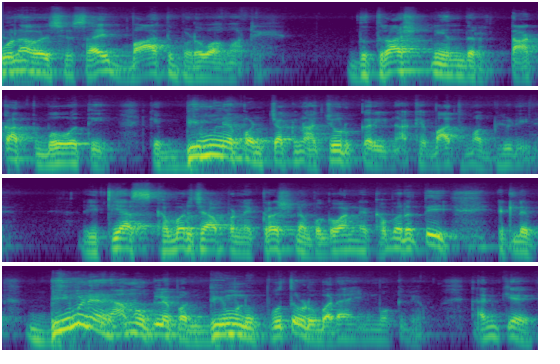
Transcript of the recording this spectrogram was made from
બોલાવે છે સાહેબ, બાત ભળવા માટે. ધૃતરાષ્ટ્રની અંદર તાકાત બહુ હતી કે ભીમને પણ ચકનાચૂર કરી નાખે, બાથમાં ભીડીને. ઇતિહાસ ખબર છે આપણને, કૃષ્ણ ભગવાનને ખબર હતી, એટલે ભીમને ના મોકલે, પણ ભીમનું પૂતળું બનાવીને મોકલ્યો. કારણ કે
